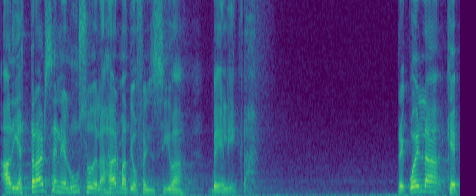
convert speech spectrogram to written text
adiestrarse en el uso de las armas de ofensiva bélica. Recuerda que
